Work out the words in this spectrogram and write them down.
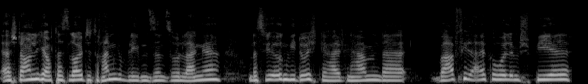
Erstaunlich auch, dass Leute dran geblieben sind so lange und dass wir irgendwie durchgehalten haben. Da war viel Alkohol im Spiel,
